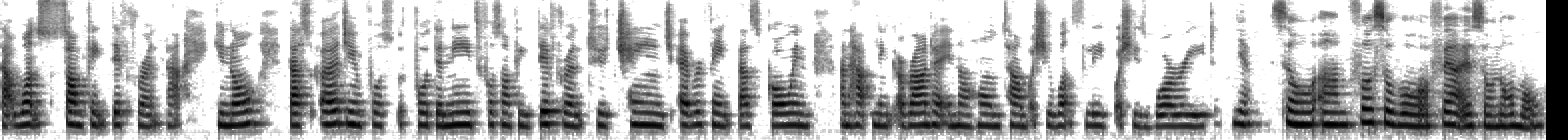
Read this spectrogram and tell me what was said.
That wants something different that you know that's urging for for the need for something different to change everything that's going and happening around her in her hometown but she wants to leave but she's worried Yeah. So um, first of all, fear is so normal,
